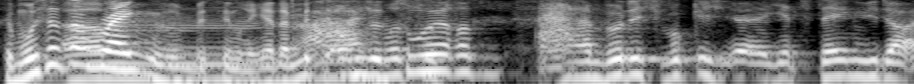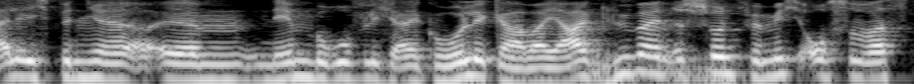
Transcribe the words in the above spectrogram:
Du musst jetzt auch Ähm, ranken so ein bisschen, Richard, damit ah, unsere Zuhörer. das- Ah, dann würde ich wirklich, äh, jetzt denken wieder alle, ich bin hier ähm, nebenberuflich Alkoholiker. Aber ja, Glühwein ist schon für mich auch so was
